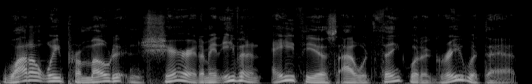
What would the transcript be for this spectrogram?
why don't we promote it and share it? I mean, even an atheist, I would think, would agree with that.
